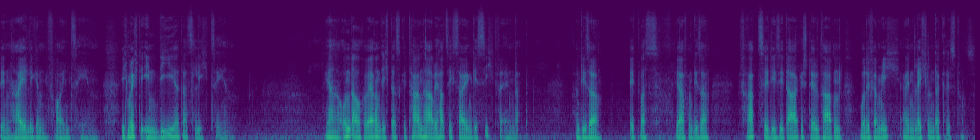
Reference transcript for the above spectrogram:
den heiligen Freund sehen. Ich möchte in dir das Licht sehen. Ja, und auch während ich das getan habe, hat sich sein Gesicht verändert. Von dieser etwas, ja, von dieser Fratze, die sie dargestellt haben, wurde für mich ein lächelnder Christus.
